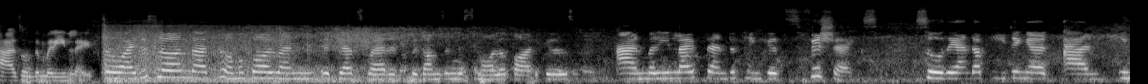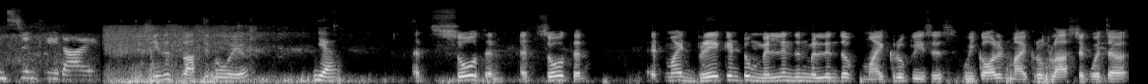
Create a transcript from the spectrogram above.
हैज़ ऑन द मरीन लाइफ So I just learned that thermocol, when it gets wet, it becomes into smaller particles, and marine life tend to think it's fish eggs. So they end up eating it and instantly dying. You see this plastic over here? yeah It's so thin. It's so thin. It might break into millions and millions of micro pieces. We call it microplastic, which are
